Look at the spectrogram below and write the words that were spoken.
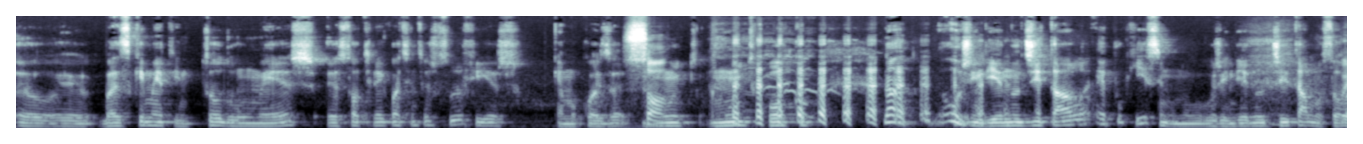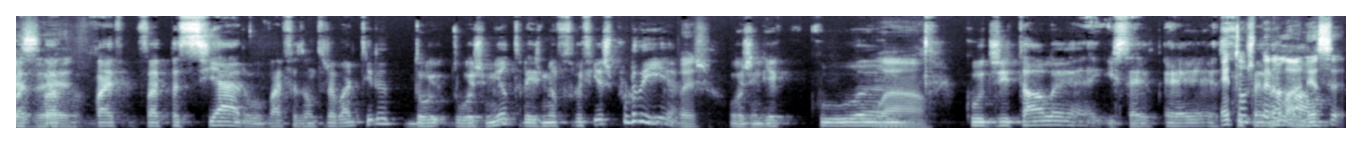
eu, eu, basicamente em todo um mês eu só tirei 400 fotografias que é uma coisa Só. muito, muito pouco. não, hoje em dia no digital é pouquíssimo. Hoje em dia no digital, uma pessoa vai, é. vai, vai, passear ou vai fazer um trabalho, tira 2 mil, 3 mil fotografias por dia. Pois. Hoje em dia com, um, com, o digital é, isso é, é Então espera normal. lá, nessa,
